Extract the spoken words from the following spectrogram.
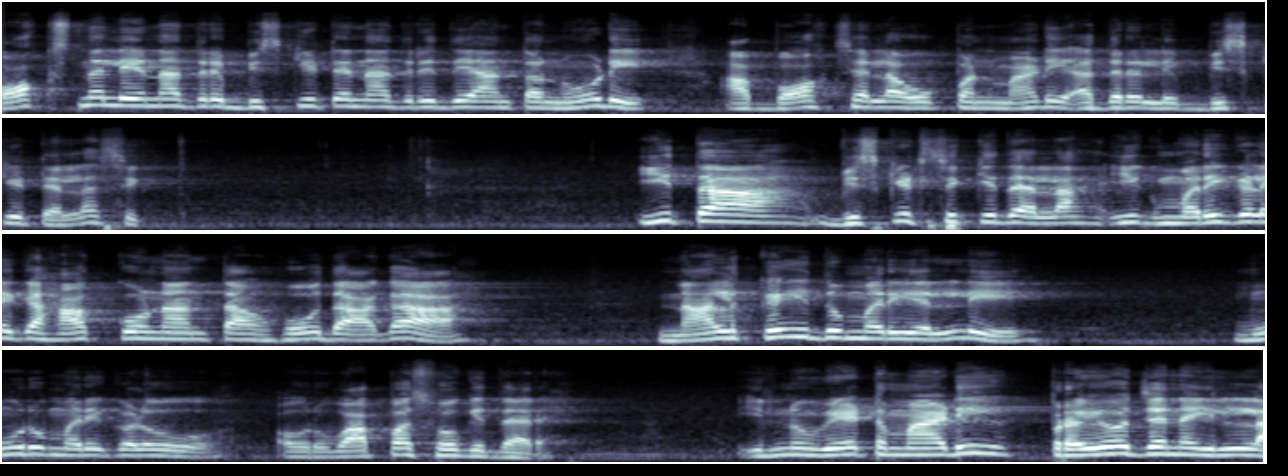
ಬಾಕ್ಸ್ನಲ್ಲಿ ಏನಾದರೂ ಬಿಸ್ಕಿಟ್ ಏನಾದರೂ ಇದೆಯಾ ಅಂತ ನೋಡಿ ಆ ಬಾಕ್ಸ್ ಎಲ್ಲ ಓಪನ್ ಮಾಡಿ ಅದರಲ್ಲಿ ಬಿಸ್ಕಿಟ್ ಎಲ್ಲ ಸಿಕ್ತು. ಈತ ಬಿಸ್ಕಿಟ್ ಸಿಕ್ಕಿದೆ ಅಲ್ಲ, ಈಗ ಮರಿಗಳಿಗೆ ಹಾಕೋಣ ಅಂತ ಹೋದಾಗ ನಾಲ್ಕೈದು ಮರಿಯಲ್ಲಿ ಮೂರು ಮರಿಗಳು ಅವರು ವಾಪಸ್ ಹೋಗಿದ್ದಾರೆ. ಇನ್ನು ವೇಟ್ ಮಾಡಿ ಪ್ರಯೋಜನ ಇಲ್ಲ.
